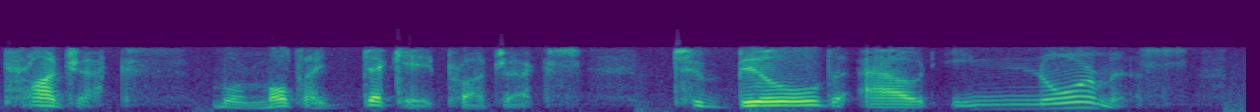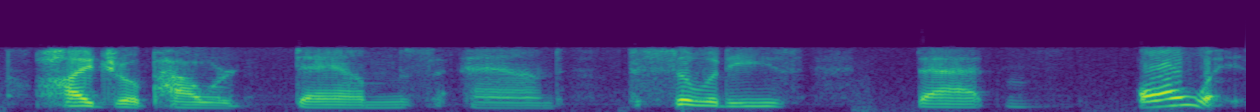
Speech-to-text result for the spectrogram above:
projects, more multi decade projects, to build out enormous hydropower dams and facilities that always,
